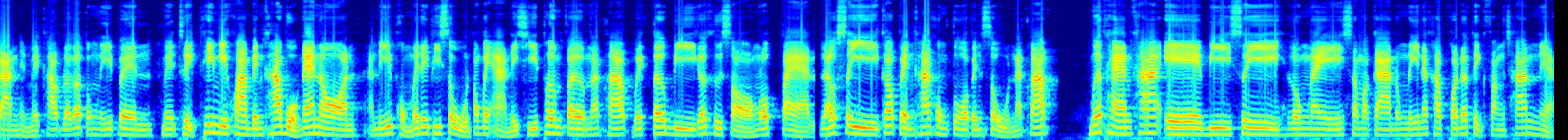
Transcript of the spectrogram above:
กันเห็นไหมครับ แล้วก็ตรงนี้เป็นเมทริกที่มีความเป็นค่าบวกแน่นอน อันนี้ผมไม่ได้พิสูจน์ต้องไปอ่านในชีตเพิ่มเติมนะครับเวกเตอร์ b ก็คือ2ลบ8แล้ว c ก็เป็นค่าคงตัวเป็น0นะครับเมื่อแทนค่า a b c ลงในสมการตรงนี้นะครับ quadratic function เนี่ย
